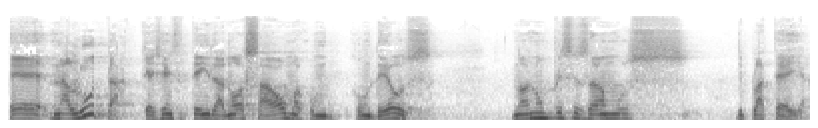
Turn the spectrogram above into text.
É, na luta que a gente tem da nossa alma com, com Deus, nós não precisamos de plateia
